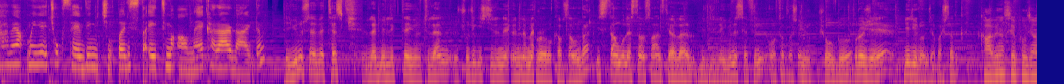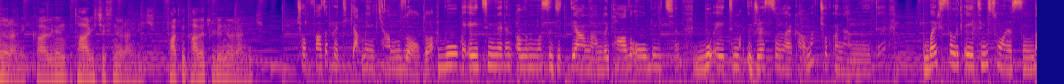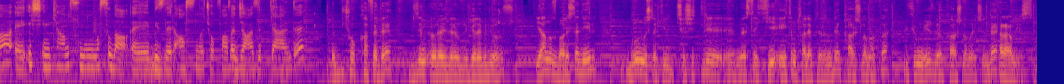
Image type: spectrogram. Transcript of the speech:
Kahve yapmayı çok sevdiğim için barista eğitimi almaya karar verdim. UNICEF ve TESK ile birlikte yürütülen çocuk işçiliğini önleme programı kapsamında İstanbul Esnaf Sanatkarlar Birliği ile UNICEF'in ortaklaşa yürütmüş olduğu projeye bir yıl önce başladık. Kahve nasıl yapılacağını öğrendik. Kahvenin tarihçesini öğrendik. Farklı kahve türlerini öğrendik. Çok fazla pratik yapma imkanımız oldu. Bu eğitimlerin alınması ciddi anlamda pahalı olduğu için bu eğitimi ücretsiz olarak almak çok önemliydi. Baristalık eğitimi sonrasında e, iş imkanı sunulması da e, bizleri aslında çok fazla cazip geldi. Birçok kafede bizim öğrencilerimizi görebiliyoruz. Yalnız barista değil, bunun dışındaki çeşitli mesleki eğitim taleplerini de karşılamakla yükümlüyüz ve karşılamak için de kararlıyız.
